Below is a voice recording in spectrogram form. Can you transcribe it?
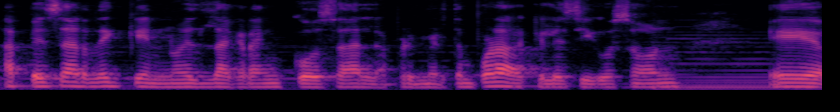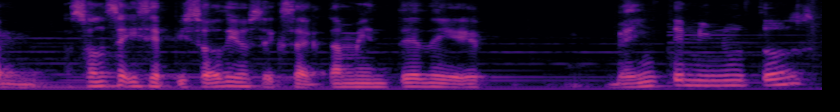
a pesar de que no es la gran cosa la primera temporada, que les digo, son, eh, son seis episodios exactamente de 20 minutos,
